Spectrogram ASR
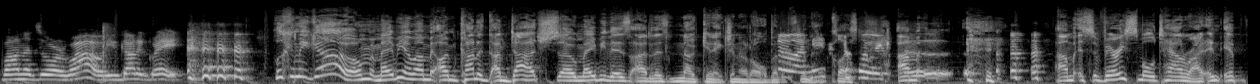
Vanadzor. Wow, you got it great. Look at me go! Um, maybe I'm I'm, I'm kind of I'm Dutch, so maybe there's uh, there's no connection at all. But no, it's, I you know, mean close. like Um, uh, Um, it's a very small town, right? And it,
